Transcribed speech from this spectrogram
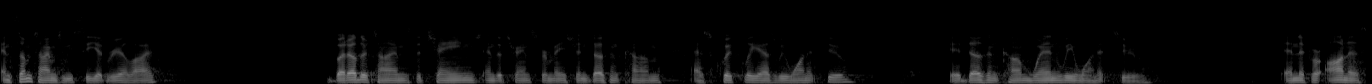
And sometimes we see it realized. But other times, the change and the transformation doesn't come as quickly as we want it to. It doesn't come when we want it to. And if we're honest,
